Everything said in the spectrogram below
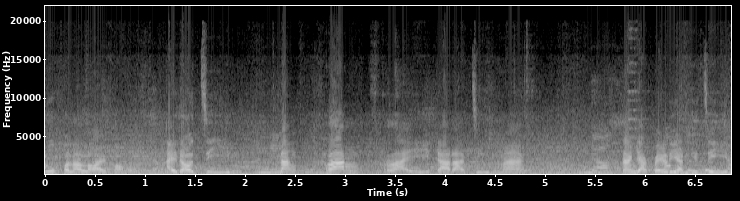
รูปพลารอยของไอดอลจีน นาง คลั่งไคล้ดาราจีนมาก นางอยากไปเรียนที่จีน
